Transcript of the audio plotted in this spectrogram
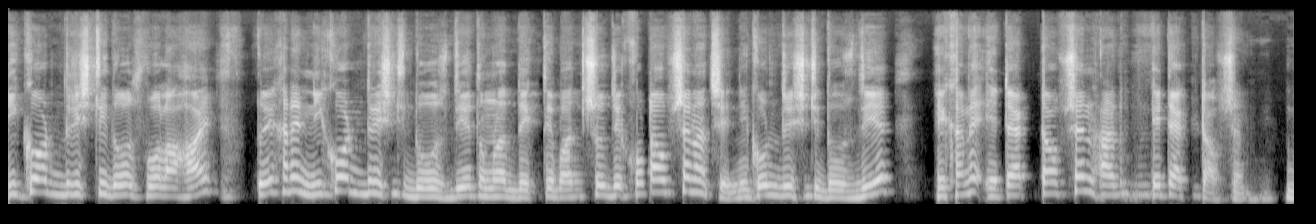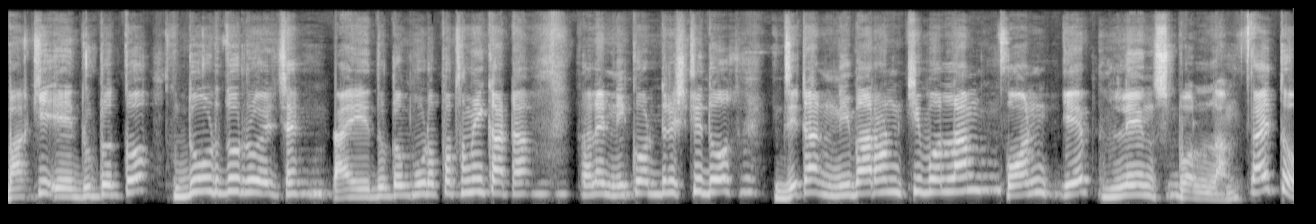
নিকট দৃষ্টি দোষ বলা হয় তো এখানে নিকট দৃষ্টি দোষ দিয়ে তোমরা দেখতে পাচ্ছ যে কটা অপশন আছে নিকট দৃষ্টি দোষ দিয়ে এখানে এটা একটা অপশন আর এটা একটা অপশন বাকি এই দুটো তো দূর দূর রয়েছে, তাই এই দুটো পুরো প্রথমেই কাটা। তাহলে নিকট দৃষ্টি দোষ, যেটা নিবারণ কি বললাম? কনকেভ লেন্স বললাম, তাই তো?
